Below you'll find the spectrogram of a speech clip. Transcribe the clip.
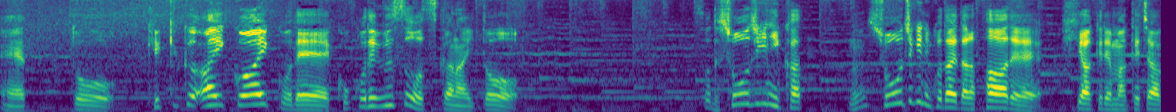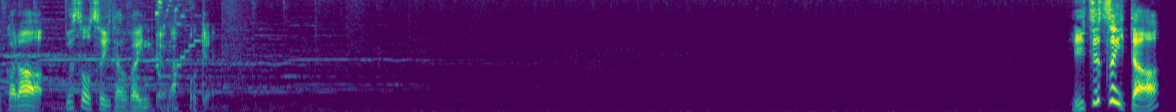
えっと結局あいこあいこでここで嘘をつかないとそうで正直にかん？正直に答えたらパーで引き分けで負けちゃうから嘘をついた方がいいんだよな。OK いつついた？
